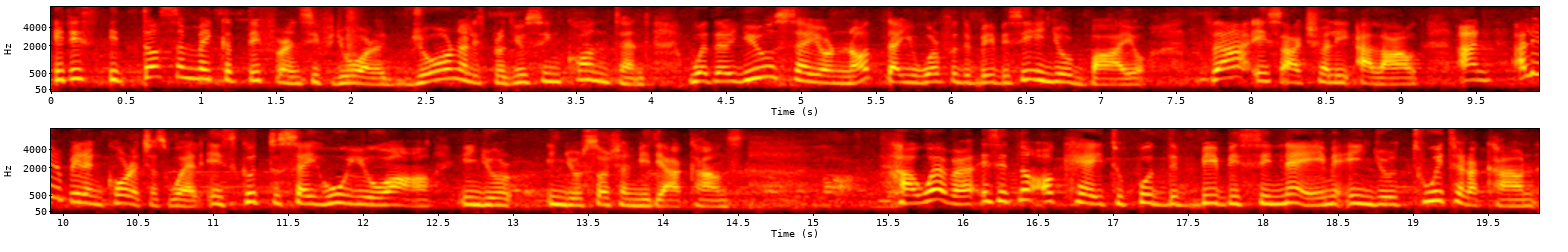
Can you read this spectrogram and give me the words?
It, is, it doesn't make a difference if you are a journalist producing content, whether you say or not that you work for the BBC in your bio. That is actually allowed and a little bit encouraged as well. It's good to say who you are in your, in your social media accounts. However, is it not okay to put the BBC name in your Twitter account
